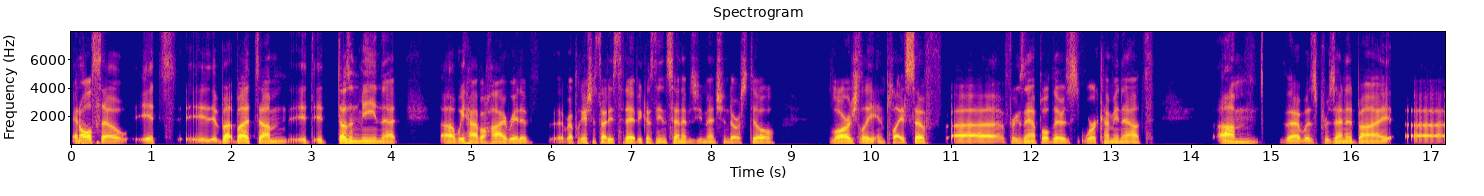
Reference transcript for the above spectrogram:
And yeah. also, it's, it, but but um, it it doesn't mean that uh, we have a high rate of uh, replication studies today because the incentives you mentioned are still largely in place. So, uh, for example, there's work coming out um, that was presented by uh,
